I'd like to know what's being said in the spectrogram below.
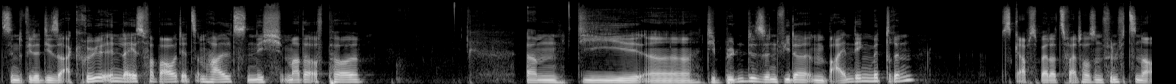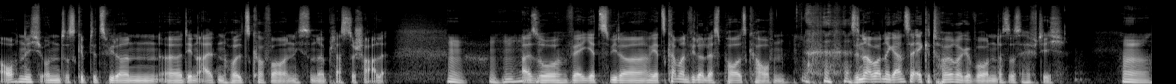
Es sind wieder diese Acryl-Inlays verbaut jetzt im Hals, nicht Mother of Pearl. Ähm, die, äh, die Bünde sind wieder im Binding mit drin. Das gab es bei der 2015er auch nicht und es gibt jetzt wieder einen, äh, den alten Holzkoffer und nicht so eine Plastischale. Hm. Mhm. Also wer jetzt wieder, jetzt kann man wieder Les Pauls kaufen. Sind aber eine ganze Ecke teurer geworden, das ist heftig. Hm.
